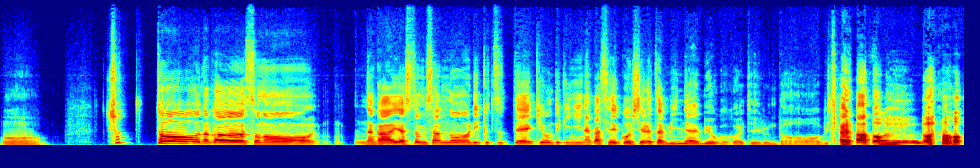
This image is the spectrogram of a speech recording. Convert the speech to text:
うん、ちょっとなんかそのなんか安富さんの理屈って基本的になんか成功してるやつはみんな闇を抱えているんだみたいな そう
